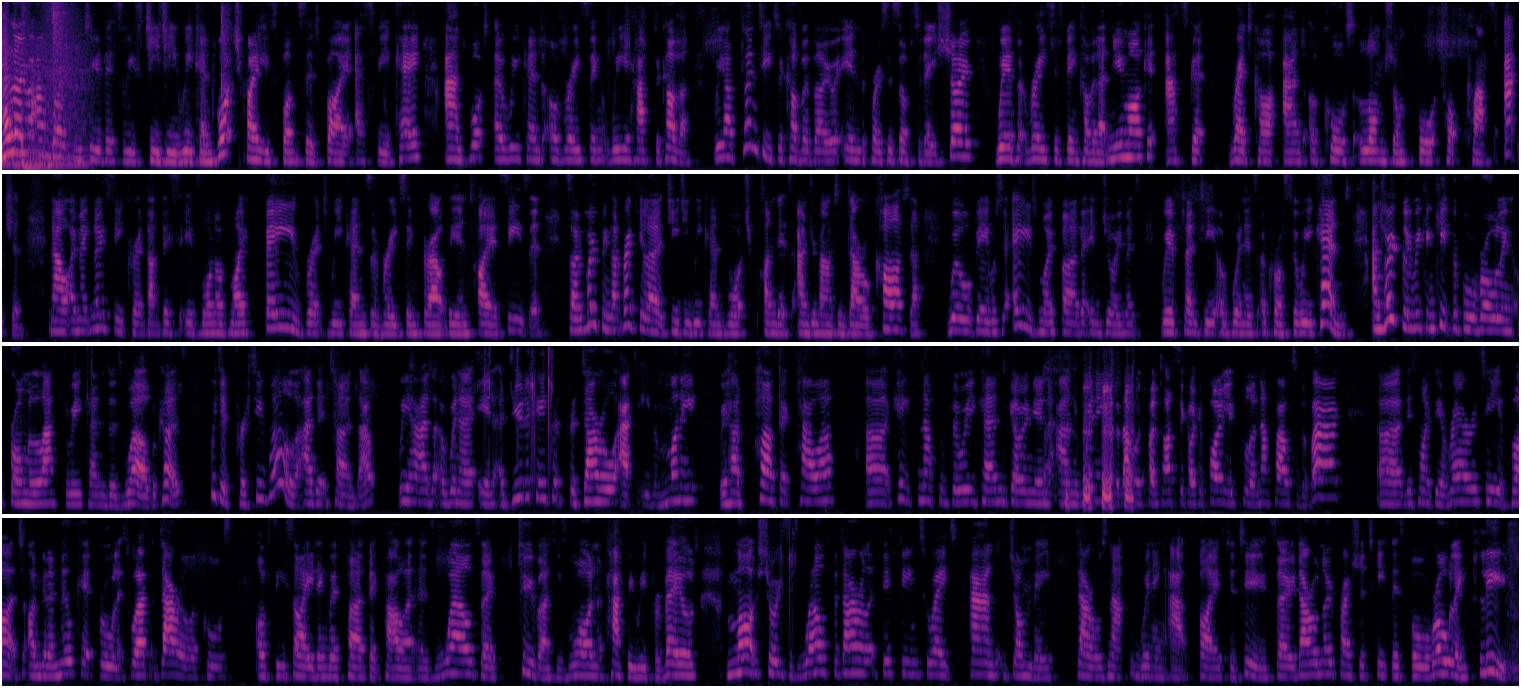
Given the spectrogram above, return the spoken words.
Hello and welcome to this week's GG Weekend Watch, kindly sponsored by SVK. And what a weekend of racing we have to cover. We have plenty to cover, though, in the process of today's show, with races being covered at Newmarket, Ascot, Redcar, and of course, Longchamp for top class action. Now, I make no secret that this is one of my favorite weekends of racing throughout the entire season. So I'm hoping that regular GG Weekend Watch pundits Andrew Mount and Daryl Carter will be able to aid my further enjoyment with plenty of winners across the weekend. And hopefully, we can keep the ball rolling from last weekend as well, because we did pretty well, as it turns out. We had a winner in Adjudicator for Daryl at even money. We had Perfect Power, uh, Kate's nap of the weekend going in and winning. so that was fantastic. I could finally pull a nap out of the bag. Uh, this might be a rarity, but I'm going to milk it for all it's worth. Daryl, of course, obviously siding with perfect power as well. So two versus one. Happy we prevailed. Mark's choice as well for Daryl at 15 to 8 and Jumby Daryl's nap winning at five to two. So, Daryl, no pressure to keep this ball rolling, please.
